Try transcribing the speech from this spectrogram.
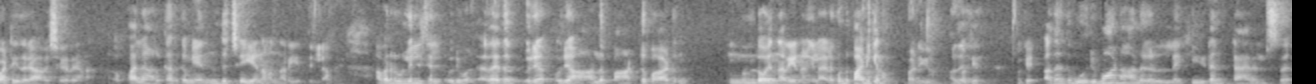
ബട്ട് ഇതൊരു ആവശ്യകതയാണ്. പല ആൾക്കാർക്കും എന്ത് ചെയ്യണമെന്ന് അറിയത്തില്ല അവരുടെ ഉള്ളിൽ ചില ഒരു അതായത് ഒരു ഒരാൾ പാട്ട് പാടുന്നുണ്ടോ എന്ന് അറിയണമെങ്കിൽ അയാളെ കൊണ്ട് പഠിക്കണം. പഠിക്കണം. അതെ. ഓക്കെ. ഓക്കെ. അതായത് ഒരുപാട് ആളുകളിലെ ഹിഡൻ ടാലൻസ്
